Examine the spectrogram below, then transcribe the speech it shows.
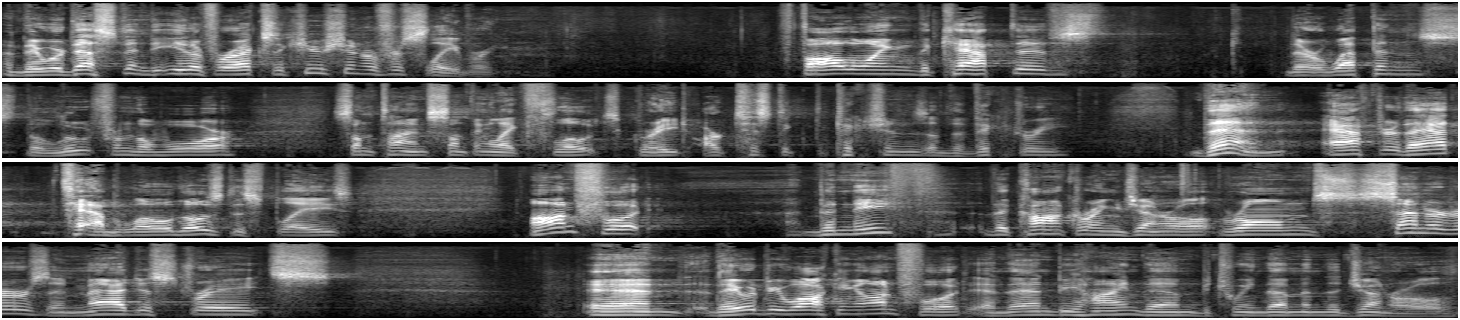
And they were destined either for execution or for slavery. Following the captives, their weapons, the loot from the war, sometimes something like floats, great artistic depictions of the victory. Then, after that tableau, those displays, on foot, beneath the conquering general, Rome's senators and magistrates, and they would be walking on foot, and then behind them, between them and the general,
